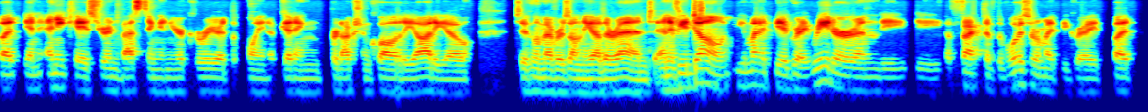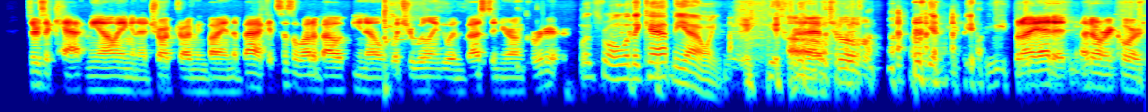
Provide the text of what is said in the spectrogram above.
But in any case, you're investing in your career at the point of getting production quality audio to whomever's on the other end. And if you don't, you might be a great reader and the the effect of the voiceover might be great, but there's a cat meowing and a truck driving by in the back, it says a lot about, you know, what you're willing to invest in your own career. What's wrong with a cat meowing? I have two of them. but I edit, I don't record.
